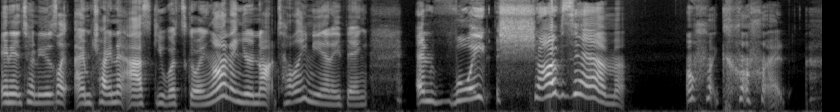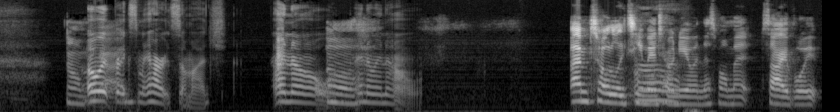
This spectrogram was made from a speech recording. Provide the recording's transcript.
and Antonio's like, I'm trying to ask you what's going on, and you're not telling me anything. And Voight shoves him. Oh my god. Oh, my Oh, it God. breaks my heart so much. I know. I oh. know, I know. I'm totally Team. Antonio in this moment. Sorry, Voight.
